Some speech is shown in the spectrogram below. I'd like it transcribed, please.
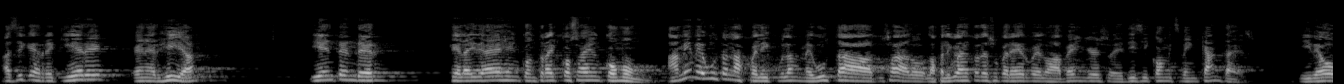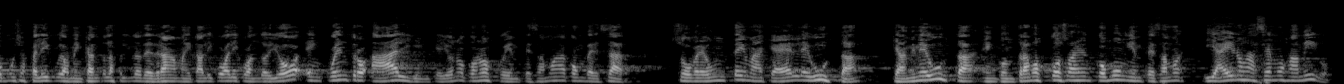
Así que requiere energía y entender que la idea es encontrar cosas en común. A mí me gustan las películas, me gusta, tú sabes, las películas estas de superhéroes, los Avengers, eh, DC Comics, me encanta eso. Y veo muchas películas, me encantan las películas de drama y tal y cual. Y cuando yo encuentro a alguien que yo no conozco y empezamos a conversar sobre un tema que a él le gusta, que a mí me gusta, encontramos cosas en común y empezamos, y ahí nos hacemos amigos.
